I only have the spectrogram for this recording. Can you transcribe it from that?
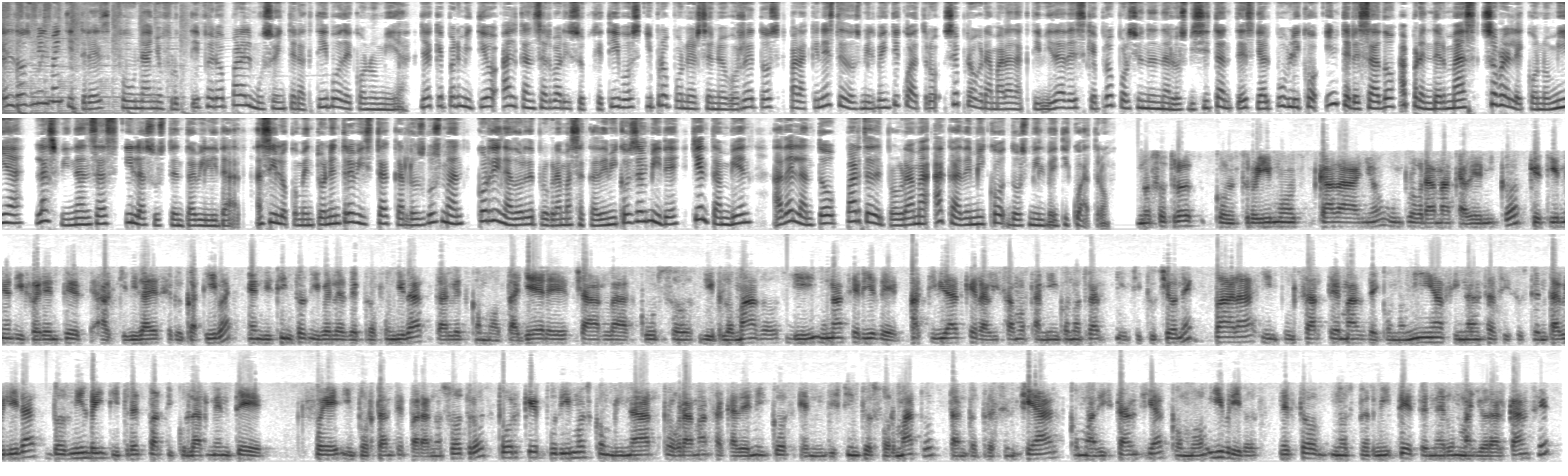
El 2023 fue un año fructífero para el Museo Interactivo de Economía, ya que permitió alcanzar varios objetivos y proponerse nuevos retos para que en este 2024 se programaran actividades que proporcionen a los visitantes y al público interesado aprender más sobre la economía, las finanzas y la sustentabilidad. Así lo comentó en entrevista Carlos Guzmán, coordinador de programas académicos del MIDE, quien también adelantó parte del programa académico 2024. Nosotros construimos cada año un programa académico que tiene diferentes actividades educativas en distintos niveles de profundidad, tales como talleres, charlas, cursos, diplomados y una serie de actividades que realizamos también con otras instituciones para impulsar temas de economía, finanzas y sustentabilidad. 2023 particularmente fue importante para nosotros porque pudimos combinar programas académicos en distintos formatos, tanto presencial como a distancia, como híbridos. Esto nos permite tener un mayor alcance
